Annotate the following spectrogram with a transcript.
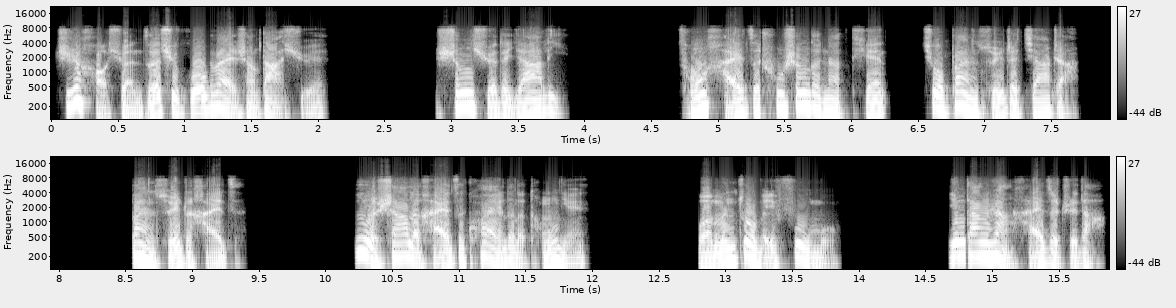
只好选择去国外上大学。升学的压力，从孩子出生的那天就伴随着家长，伴随着孩子，扼杀了孩子快乐的童年。我们作为父母，应当让孩子知道，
